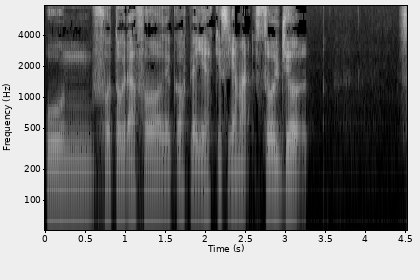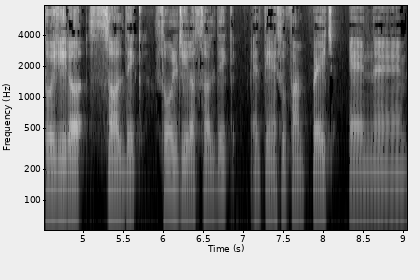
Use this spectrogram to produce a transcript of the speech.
un fotógrafo de cosplayers que se llama Souljo, Soulgiro Soldik. Soulgiro Soldik, él tiene su fanpage en eh,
